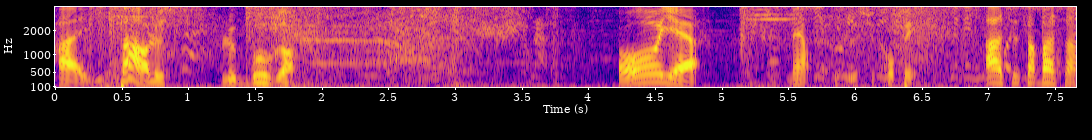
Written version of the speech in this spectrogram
Ah, il part le, s- le bougre. Oh yeah. Merde, je me suis trompé. Ah, c'est sympa ça.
